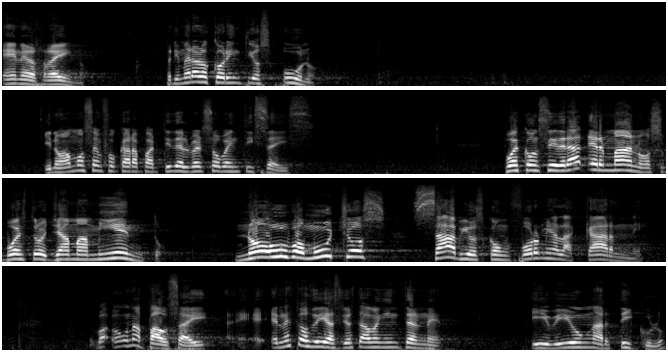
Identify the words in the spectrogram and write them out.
en el reino. 1 Corintios 1. Y nos vamos a enfocar a partir del verso 26. Pues considerad, hermanos, vuestro llamamiento. No hubo muchos sabios conforme a la carne. Una pausa ahí. En estos días yo estaba en internet y vi un artículo,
